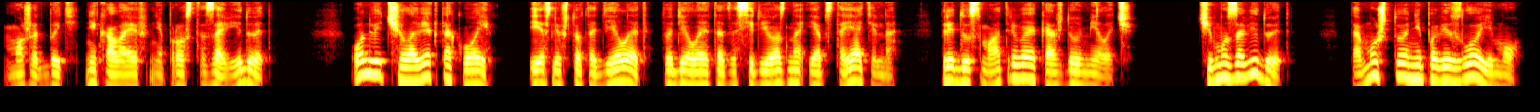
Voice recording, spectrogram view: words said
может быть, Николаев мне просто завидует. Он ведь человек такой. Если что-то делает, то делает это серьезно и обстоятельно, предусматривая каждую мелочь. Чему завидует? Тому, что не повезло ему.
